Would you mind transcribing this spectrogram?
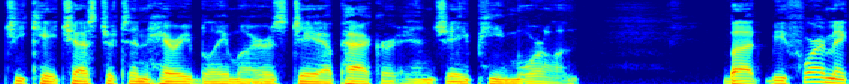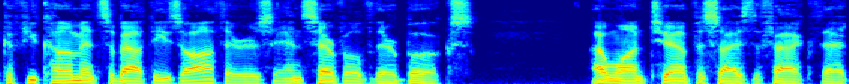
G.K. Chesterton, Harry Blamires, J.I. Packer, and J.P. Moreland. But before I make a few comments about these authors and several of their books, I want to emphasize the fact that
